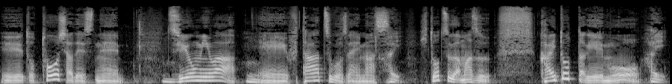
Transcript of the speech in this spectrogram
えっ、ー、と、当社ですね、強みは、うん、えー、2つございます。はい、1つがまず、買い取ったゲームを、はい、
